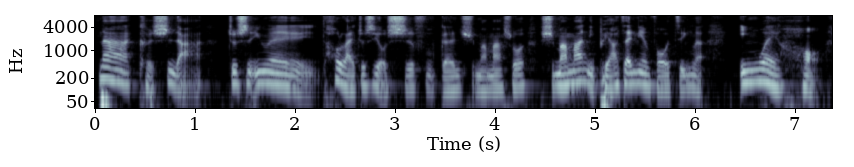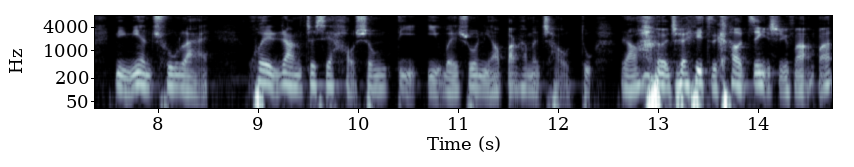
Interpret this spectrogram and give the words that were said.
那可是啊，就是因为后来就是有师傅跟许妈妈说：“许妈妈，你不要再念佛经了，因为吼你念出来。”会让这些好兄弟以为说你要帮他们超度，然后就一直靠近许妈妈，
